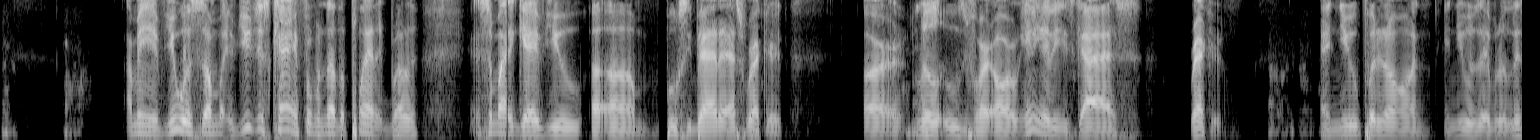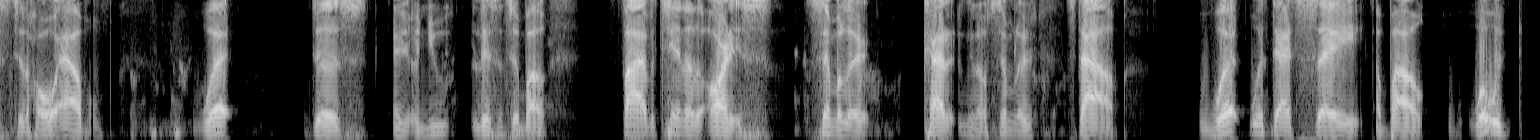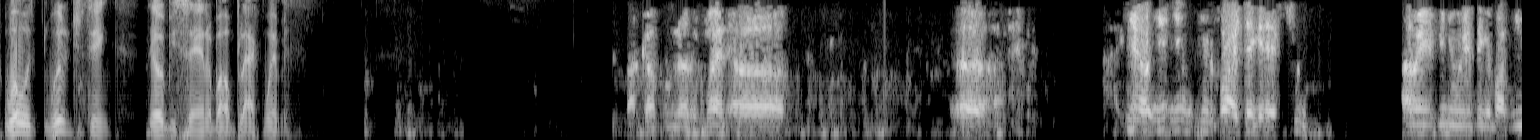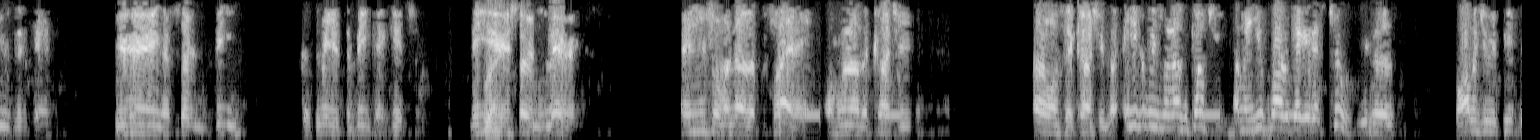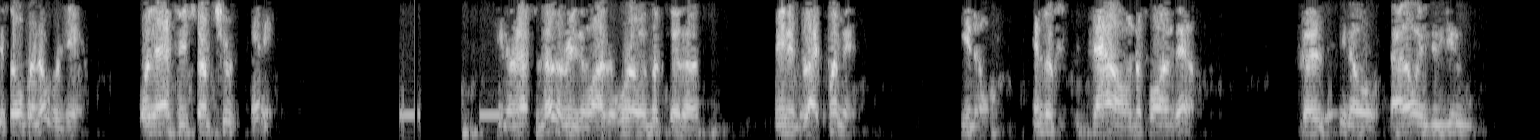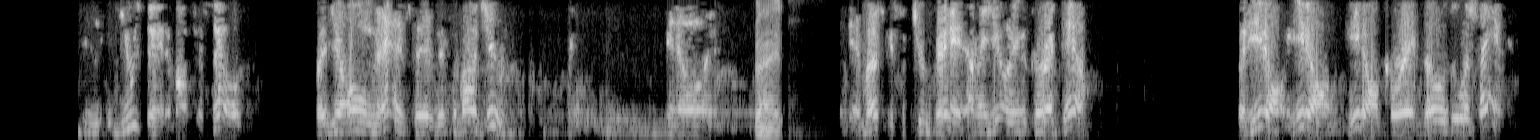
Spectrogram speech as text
I mean, if you was some, if you just came from another planet, brother, and somebody gave you a um, Boosie Badazz record or Lil Uzi Vert or any of these guys' record, and you put it on and you was able to listen to the whole album, what does and you listen to about five or ten other artists similar kind of you know similar style what would that say about what would what would what would you think they would be saying about black women I come from another planet. Uh, uh, you know, you, you, you probably take it as truth. I mean, if you knew anything about music and you're hearing a certain beat, because to me it's the beat that gets you. Then you Right. hear certain lyrics, and you're from another planet or from another country. I don't want to say country, but you could be from another country. I mean, you probably take it as true because why would you repeat this over and over again? Or there has to be some truth in it. You know, that's another reason why the world looks at us, meaning black women, you know, and looks down upon them. Because, you know, not only do you, you say it about yourself, but your own man says it's about you. You know, and right there must be some truth in it. I mean, you don't even correct him. But he don't, he don't, he don't correct those who are saying it.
